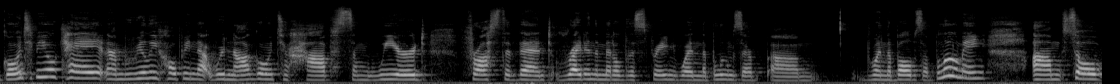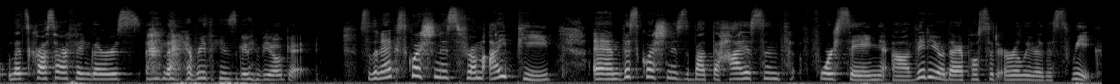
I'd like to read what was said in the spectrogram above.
going to be okay, and I'm really hoping that we're not going to have some weird frost event right in the middle of the spring when the blooms are um, when the bulbs are blooming. Um, so let's cross our fingers that everything's going to be okay. So the next question is from IP, and this question is about the hyacinth forcing uh, video that I posted earlier this week.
